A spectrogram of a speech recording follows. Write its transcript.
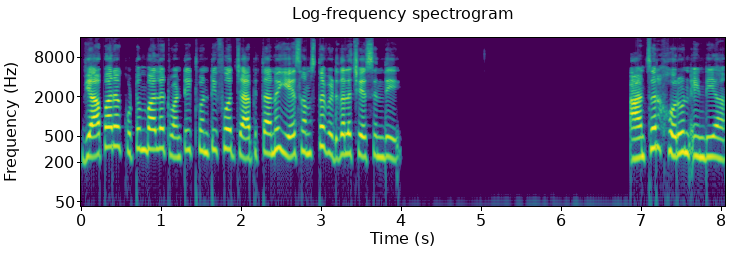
వ్యాపార కుటుంబాల ట్వంటీ ట్వంటీ ఫోర్ జాబితాను ఏ సంస్థ విడుదల చేసింది? Answer Hurun India.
